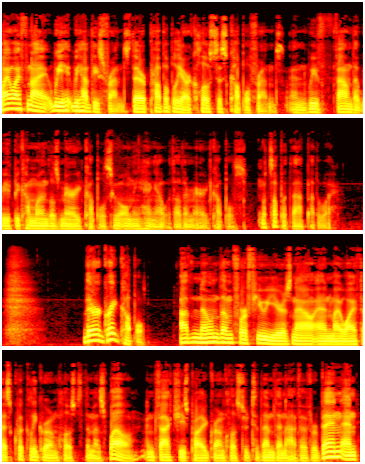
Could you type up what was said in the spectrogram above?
My wife and I, we, we have these friends. They're probably our closest couple friends, and we've found that we've become one of those married couples who only hang out with other married couples. What's up with that, by the way? They're a great couple. I've known them for a few years now, and my wife has quickly grown close to them as well. In fact, she's probably grown closer to them than I've ever been, and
